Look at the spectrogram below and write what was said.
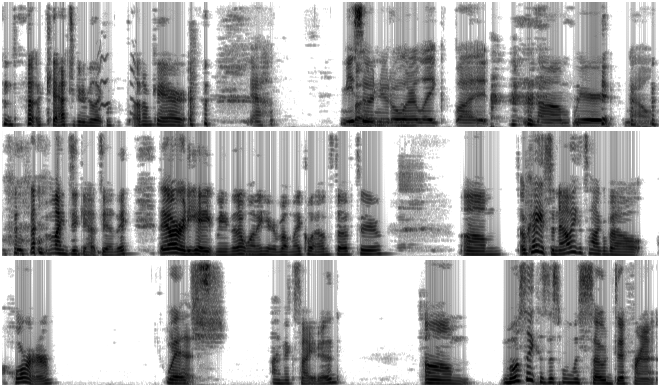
the cats are gonna be like, I don't care. Yeah. Miso But, and Noodle are like, but um, we're no. my two cats, yeah, they they already hate me. They don't want to hear about my clown stuff too. Um. Okay, so now we can talk about horror, which Yes. I'm excited. Um, mostly because this one was so different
